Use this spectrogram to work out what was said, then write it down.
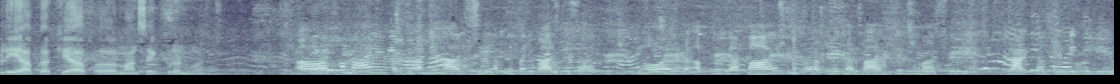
बोलिए आपका क्या मानसिक पूर्ण हुआ है? अ, हम आए पटना बिहार से अपने परिवार के साथ और अपने व्यापार और अपने घर बार के लिए माँ से प्रार्थना करने के लिए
